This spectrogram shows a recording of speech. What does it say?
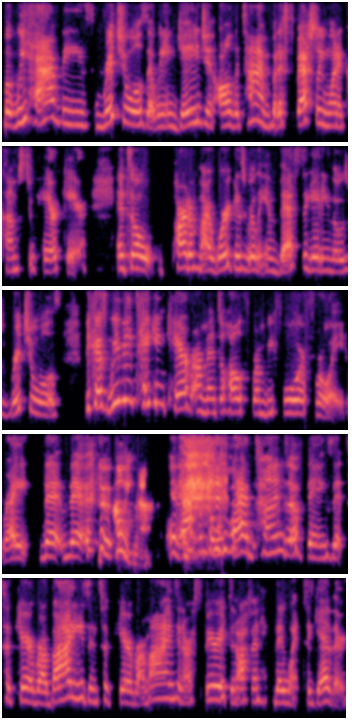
But we have these rituals that we engage in all the time, but especially when it comes to hair care. And so part of my work is really investigating those rituals because we've been taking care of our mental health from before Freud, right? That that oh yeah. In Africa, we had tons of things that took care of our bodies and took care of our minds and our spirits, and often they went together.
